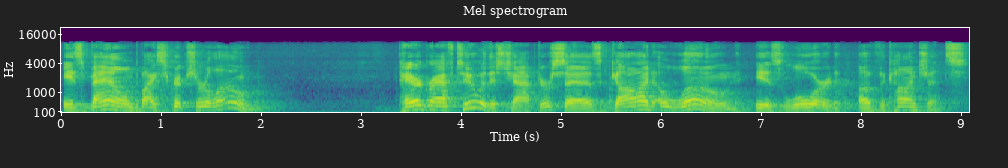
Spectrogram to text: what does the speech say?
is bound by Scripture alone. Paragraph 2 of this chapter says, God alone is Lord of the conscience.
